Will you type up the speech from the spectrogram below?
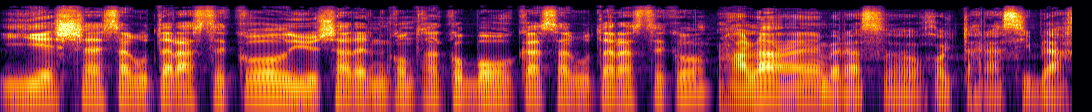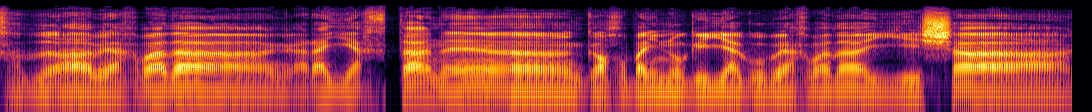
IESA ezagutarazteko, IESaren kontrako bogoka ezagutarazteko? Hala, eh, beraz, joitarazi behar, da, behar bada gara jartan, eh, gaur baino gehiago behar bada IESA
